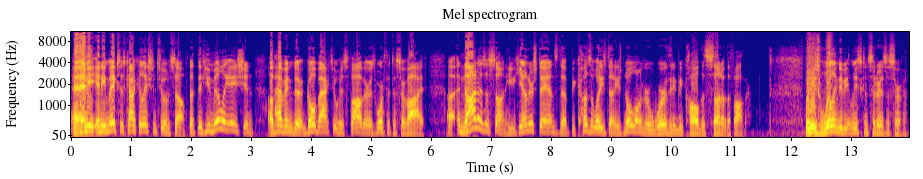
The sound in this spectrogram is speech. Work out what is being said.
And, he, and he makes his calculation to himself that the humiliation of having to go back to his father is worth it to survive. Uh, not as a son. He, he understands that because of what he's done, he's no longer worthy to be called the son of the father. But he's willing to be at least considered as a servant.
